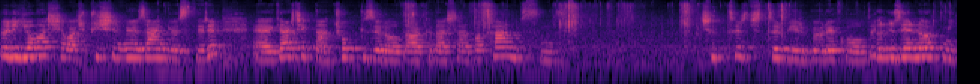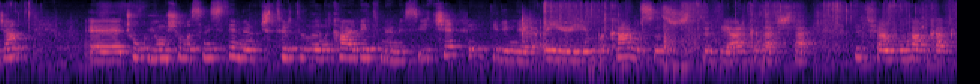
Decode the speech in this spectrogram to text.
Böyle yavaş yavaş pişirmeye özen gösterin. Ee, gerçekten çok güzel oldu arkadaşlar. Bakar mısınız? Çıtır çıtır bir börek oldu. Üzerine örtmeyeceğim. Ee, çok yumuşamasını istemiyorum. Çıtırtılığını kaybetmemesi için dilimleri ayırayım. Bakar mısınız şu çıtırtıya arkadaşlar? Lütfen muhakkak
